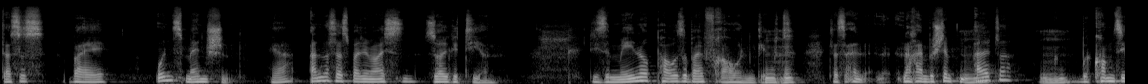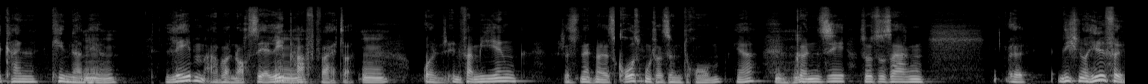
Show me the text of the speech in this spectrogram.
dass es bei uns Menschen ja, anders als bei den meisten Säugetieren, diese Menopause bei Frauen gibt. Mhm. Dass ein, nach einem bestimmten mhm. Alter mhm. bekommen sie keine Kinder mehr, mhm. leben aber noch sehr lebhaft mhm. weiter. Und in Familien, das nennt man das Großmuttersyndrom, ja, können sie sozusagen äh, nicht nur Hilfe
